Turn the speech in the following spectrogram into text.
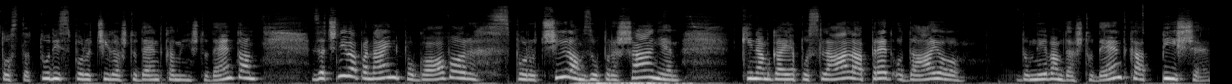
to sta tudi sporočila študentkam in študentom. Začniva pa najn pogovor s poročilom, z vprašanjem, ki nam ga je poslala pred odajo, domnevam, da študentka piše:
